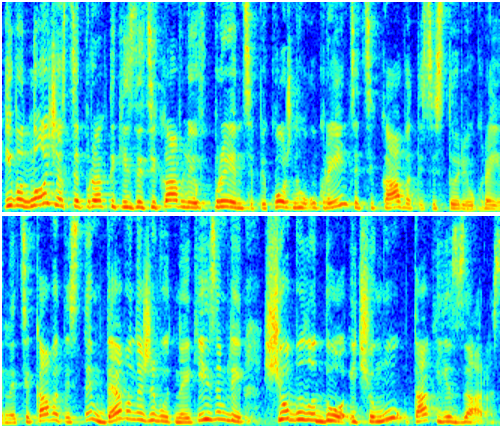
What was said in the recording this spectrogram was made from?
і водночас це проект, який зацікавлює в принципі кожного українця цікавитись історією України, цікавитись тим, де вони живуть, на якій землі, що було до і чому так є зараз.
